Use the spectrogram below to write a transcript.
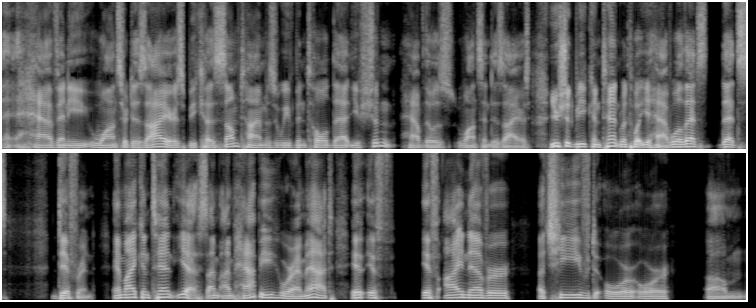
have any wants or desires because sometimes we've been told that you shouldn't have those wants and desires. You should be content with what you have. Well, that's that's different. Am I content? Yes, I'm I'm happy where I'm at. If if if I never achieved or or um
